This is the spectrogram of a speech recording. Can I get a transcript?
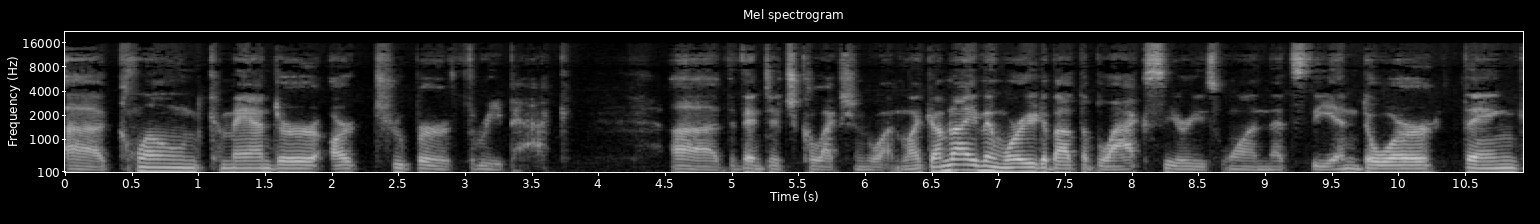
uh, Clone Commander ARC Trooper three pack, uh, the vintage collection one. Like, I'm not even worried about the Black Series one. That's the indoor thing.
